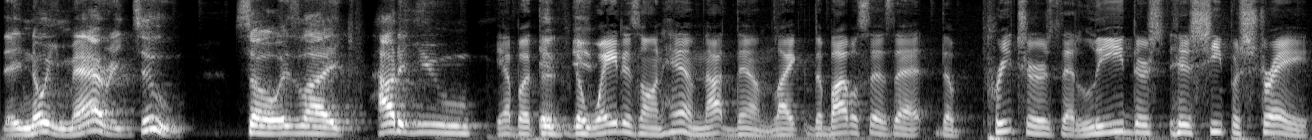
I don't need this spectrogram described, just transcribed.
they know he married too. So it's like, how do you? Yeah, but the, if- the if- weight is on him, not them. Like the Bible says that the preachers that lead their, his sheep astray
